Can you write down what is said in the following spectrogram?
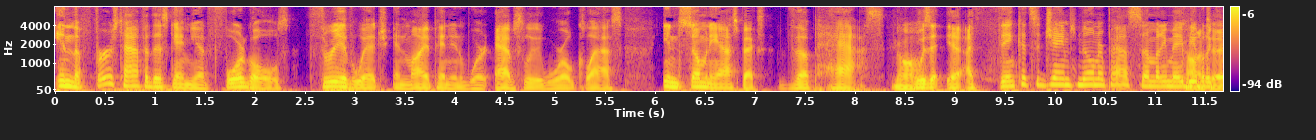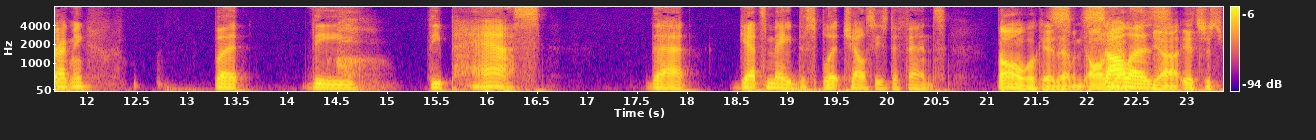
in the first half of this game, you had four goals, three of which, in my opinion, were absolutely world class in so many aspects. The pass Oh. was it? yeah, I think it's a James Milner pass. Somebody may be able to correct me, but the the pass that gets made to split Chelsea's defense. oh, okay, that one. Oh, Salah's- yeah. yeah, it's just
